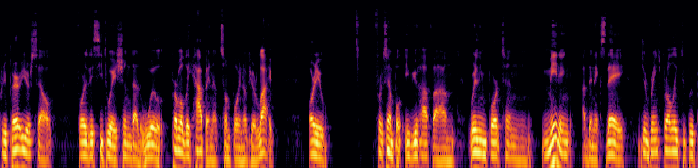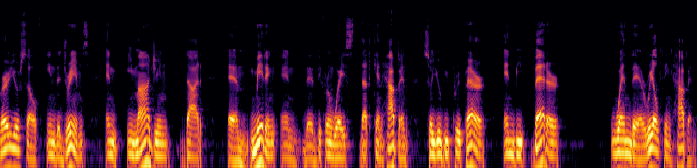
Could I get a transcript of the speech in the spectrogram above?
prepare yourself for the situation that will probably happen at some point of your life. Or you for example if you have a um, really important meeting at the next day your brain's probably to prepare yourself in the dreams and imagine that um, meeting and the different ways that can happen. So you be prepared and be better when the real thing happen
